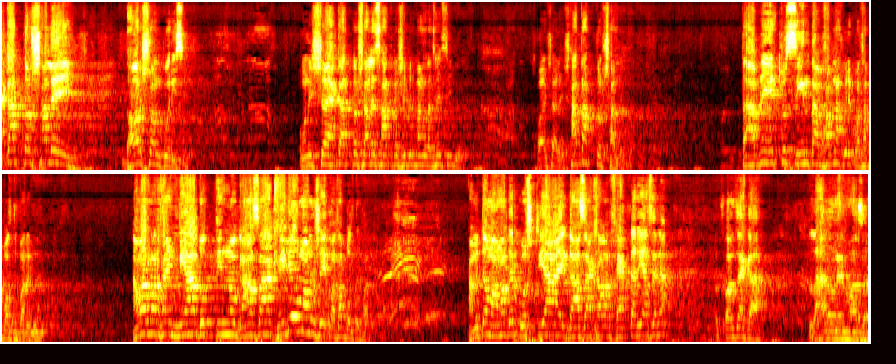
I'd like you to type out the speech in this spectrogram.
একাত্তর সালে ধর্ষণ করেছে। উনিশশো একাত্তর সালে ছাত্র শিবির বাংলাদেশে ছিল। ছয় সালে? সাতাত্তর সালে। তা আপনি একটু চিন্তা ভাবনা করে কথা বলতে পারেন না। আমার মনে হয় মেয়াদ উত্তীর্ণ গাঁজা খেলেও মানুষ এই কথা বলতে পারে। আমি তো আমাদের কুষ্টিয়ায় গাঁজা খাওয়ার ফ্যাক্টরি আছে না? কোন জায়গা? লালনের মাজা।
